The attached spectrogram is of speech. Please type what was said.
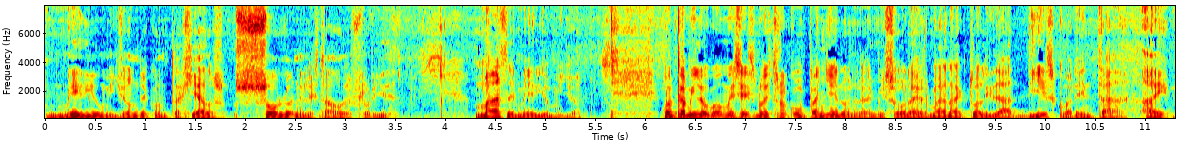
medio millón de contagiados solo en el estado de Florida. Más de medio millón. Juan Camilo Gómez es nuestro compañero en la emisora hermana actualidad 1040 AM.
